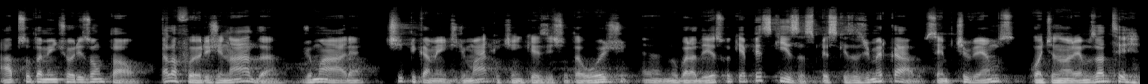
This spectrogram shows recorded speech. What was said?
absolutamente horizontal. Ela foi originada de uma área tipicamente de marketing que existe até hoje é, no Bradesco, que é pesquisas, pesquisas de mercado. Sempre tivemos, continuaremos a ter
